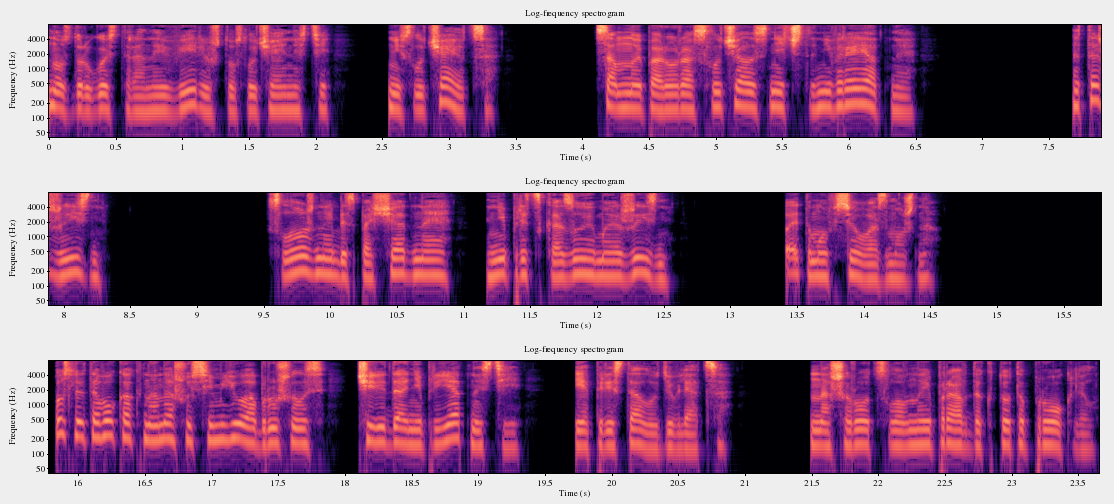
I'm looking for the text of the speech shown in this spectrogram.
Но, с другой стороны, верю, что случайности не случаются. Со мной пару раз случалось нечто невероятное. Это жизнь. Сложная, беспощадная, непредсказуемая жизнь. Поэтому все возможно. После того, как на нашу семью обрушилась череда неприятностей, я перестала удивляться. Наш род словно и правда кто-то проклял.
